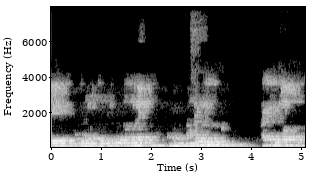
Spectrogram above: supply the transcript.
que, como nosotros. Hagan esto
